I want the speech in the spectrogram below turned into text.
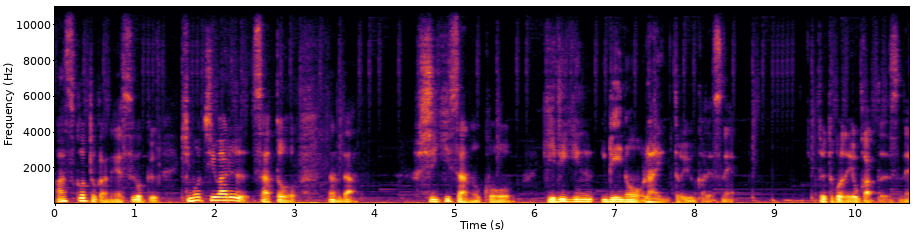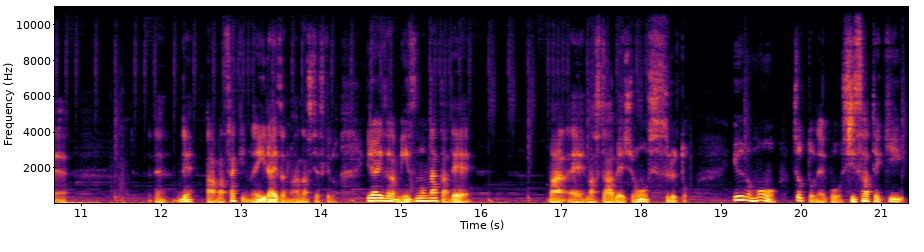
あそことかね、すごく気持ち悪さと、なんだ、不思議さのこう、ギリギリのラインというかですね。そういうところで良かったですね。で、あまあ、さっきのね、イライザの話ですけど、イライザが水の中で、まあえー、マスターベーションをするというのも、ちょっとね、こう、示唆的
